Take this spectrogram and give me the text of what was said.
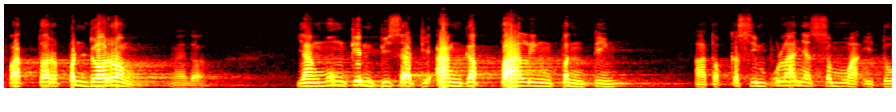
faktor pendorong gitu, yang mungkin bisa dianggap paling penting atau kesimpulannya semua itu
